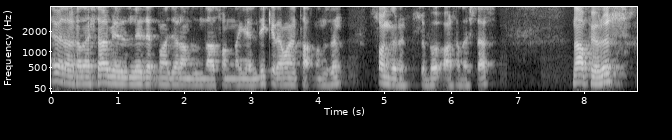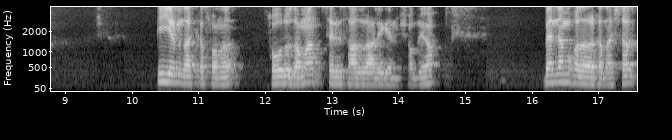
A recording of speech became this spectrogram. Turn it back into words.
Evet arkadaşlar bir lezzet maceramızın daha sonuna geldik. Revani tatlımızın son görüntüsü bu arkadaşlar. Ne yapıyoruz? Bir 20 dakika sonra soğuduğu zaman servis hazır hale gelmiş oluyor. Benden bu kadar arkadaşlar.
